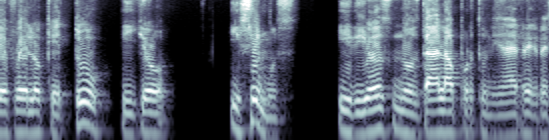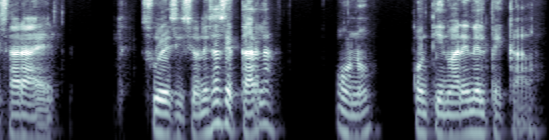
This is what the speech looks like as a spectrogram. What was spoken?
qué fue lo que tú y yo hicimos y Dios nos da la oportunidad de regresar a Él. Su decisión es aceptarla o no, continuar en el pecado.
